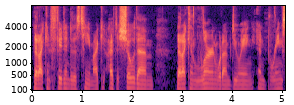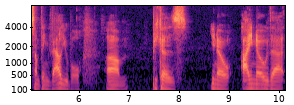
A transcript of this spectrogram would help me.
that I can fit into this team. I, can, I have to show them that I can learn what I'm doing and bring something valuable. Um, because, you know, I know that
